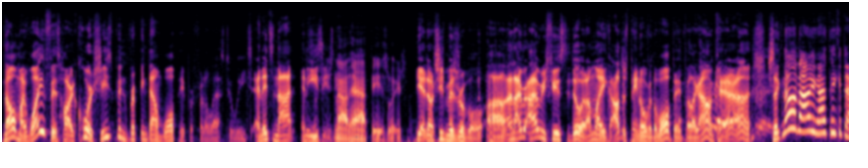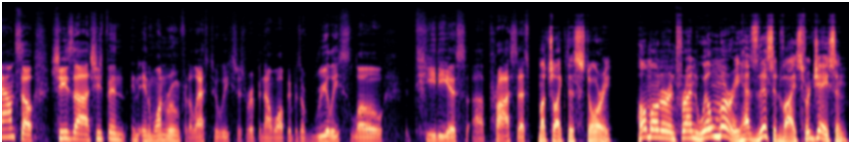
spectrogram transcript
No, my wife is hardcore. She's been ripping down wallpaper for the last two weeks, and it's not an easy. She's not happy, is what you're saying. Yeah, no, she's miserable, uh, and I, I refuse to do it. I'm like, I'll just paint over the wallpaper. Like, I don't care. Uh, She's like, no, no, you gotta take it down. So she's uh, she's been in, in one room for the last two weeks, just ripping down wallpaper. It's a really slow, tedious uh, process. Much like this story. Homeowner and friend Will Murray has this advice for Jason.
